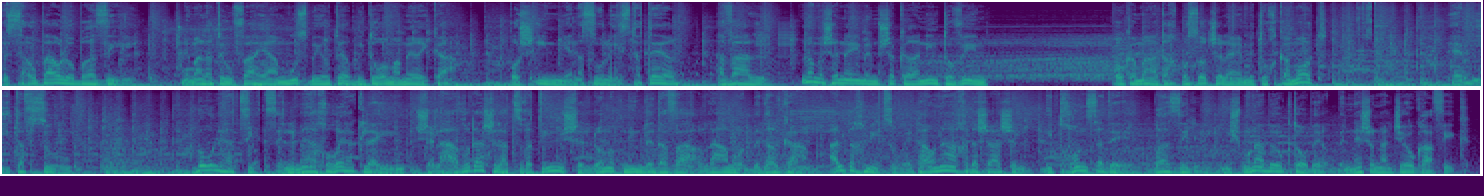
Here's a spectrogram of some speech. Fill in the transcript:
בסאו פאולו, ברזיל. נמל התעופה היה עמוס ביותר בדרום אמריקה. פושעים ינסו להסתתר, אבל לא משנה אם הם שקרנים טובים או כמה התחפושות שלהם מתוחכמות, הם ייתפסו. בואו להציץ אל מאחורי הקלעים של העבודה של הצוותים שלא נותנים לדבר לעמוד בדרכם. אל תחמיצו את העונה החדשה של ביטחון שדה, ברזילי, מ-8 באוקטובר בניישונל ג'אוגרפיק.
